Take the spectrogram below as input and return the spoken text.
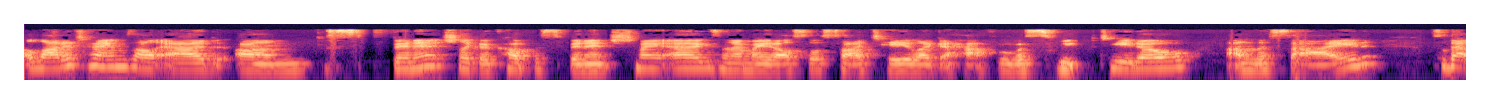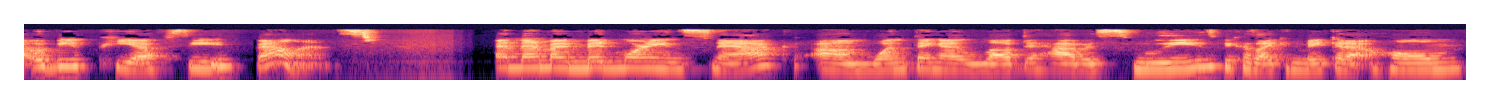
a lot of times I'll add um, spinach, like a cup of spinach to my eggs, and I might also saute like a half of a sweet potato on the side. So that would be PFC balanced. And then my mid morning snack, um, one thing I love to have is smoothies because I can make it at home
